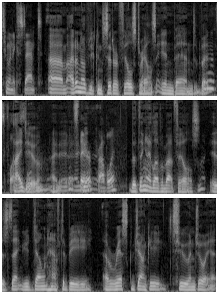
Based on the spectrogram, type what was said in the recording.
to an extent. Um, I don't know if you consider Phil's Trails in Bend, but Well, I do. I, It's I- there probably. The thing I love about Phil's is that you don't have to be a risk junkie to enjoy it.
